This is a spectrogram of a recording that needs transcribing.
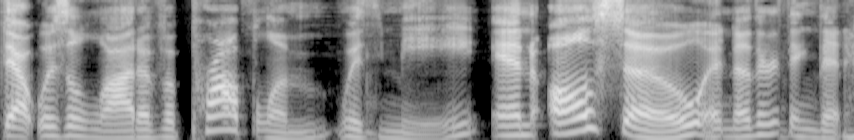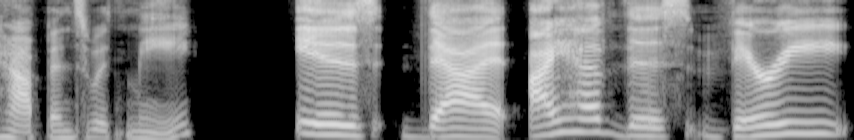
that was a lot of a problem with me. And also, another thing that happens with me is that I have this very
